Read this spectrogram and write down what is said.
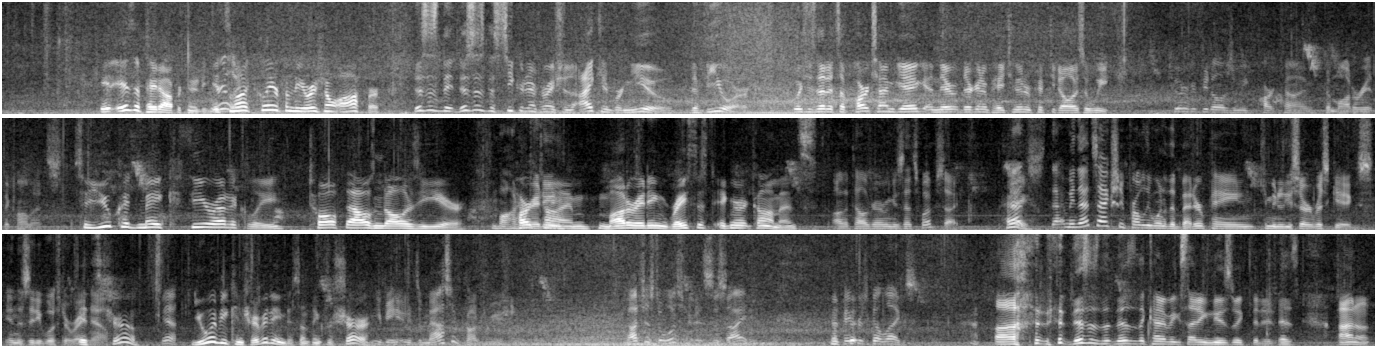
It is a paid opportunity. It's not clear from the original offer. This is the this is the secret information I can bring you, the viewer, which is that it's a part-time gig and they're they're going to pay two hundred fifty dollars a week. $250 a week part time to moderate the comments. So you could make theoretically twelve thousand dollars a year, Moderating part-time moderating racist, ignorant comments. on the Telegram and Gazette's website. Hey, That's, that, I mean, that's actually probably one of the better paying community service gigs in the city of Worcester right it's now. true. Yeah. You would be contributing to something for sure. Be- It's a massive contribution. Not just to Worcester, it's society. That paper's got legs. Uh, this is the, this is the kind of exciting news week that it is. I don't.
